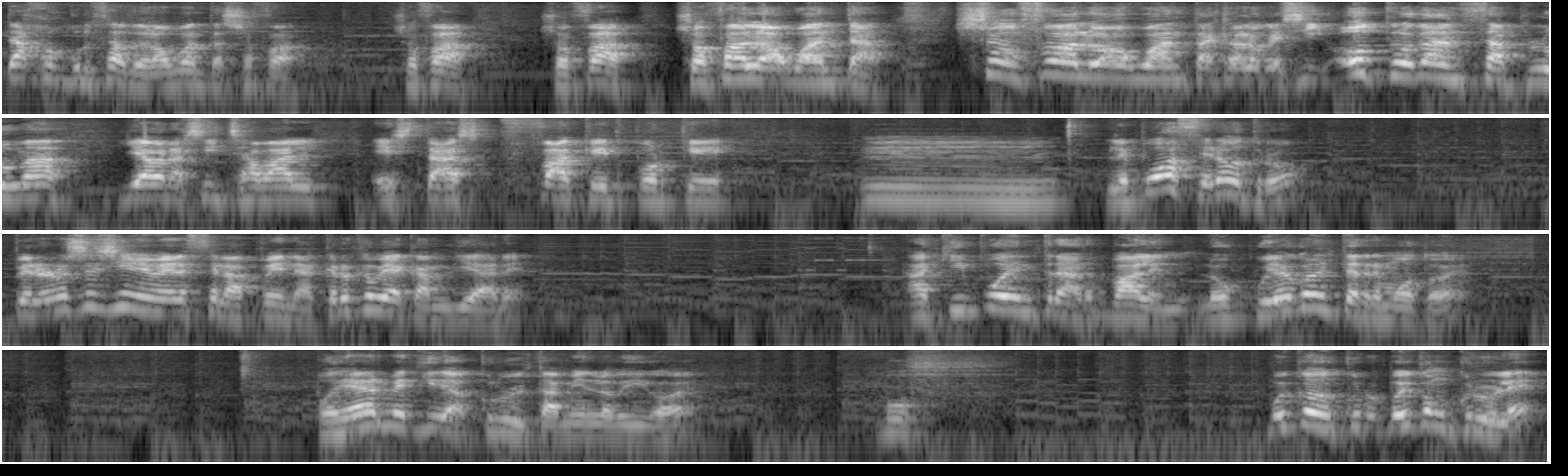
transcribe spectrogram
Tajo cruzado. Lo aguanta, sofá. Sofá, sofá, sofá lo aguanta. Sofá lo aguanta, claro que sí. Otro danza pluma. Y ahora sí, chaval, estás fuck it porque... Mmm, Le puedo hacer otro Pero no sé si me merece la pena. Creo que voy a cambiar, eh Aquí puede entrar, vale, lo, cuidado con el terremoto, eh Podría haber metido a Krul, también lo digo, eh Voy con, voy con Krul, eh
